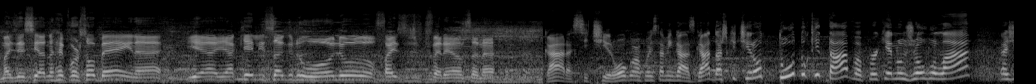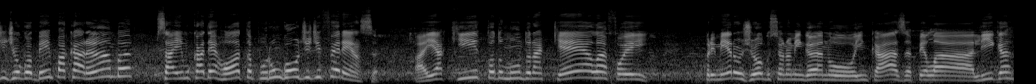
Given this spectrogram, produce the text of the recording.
mas esse ano reforçou bem, né? E, é- e aquele sangue no olho faz diferença, né? Cara, se tirou alguma coisa estava engasgado, acho que tirou tudo que tava, porque no jogo lá a gente jogou bem pra caramba, saímos com a derrota por um gol de diferença. Aí aqui todo mundo naquela, foi primeiro jogo, se eu não me engano, em casa pela Liga.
